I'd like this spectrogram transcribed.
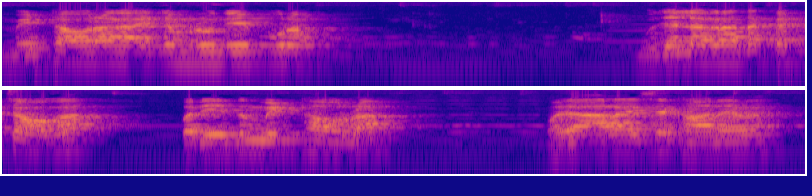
मीठा हो रहा है अमरूद, ये पूरा। मुझे लग रहा था कच्चा होगा, पर ये तो मीठा हो रहा। मज़ा आ रहा है इसे खाने में।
